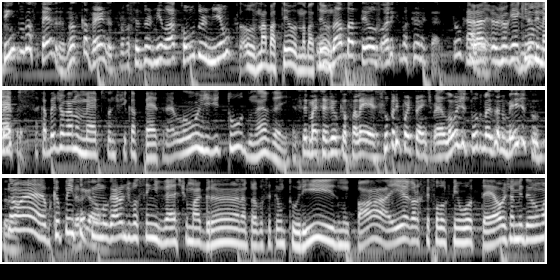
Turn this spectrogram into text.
dentro das pedras, nas cavernas, para você dormir lá como dormiam Os Nabateus, Nabateus? os Nabateus. Olha que bacana, cara. Então, pô, Caralho, eu joguei aqui no Maps, acabei de jogar no Maps onde fica Petra, é longe de tudo, né, velho? Mas você viu o que eu falei? É super importante. É longe de tudo, mas é no meio de tudo também. Não, é, porque eu penso É assim, um lugar onde você investe uma grana pra você ter um turismo e pá, aí agora que você falou que tem o hotel, já me deu uma,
